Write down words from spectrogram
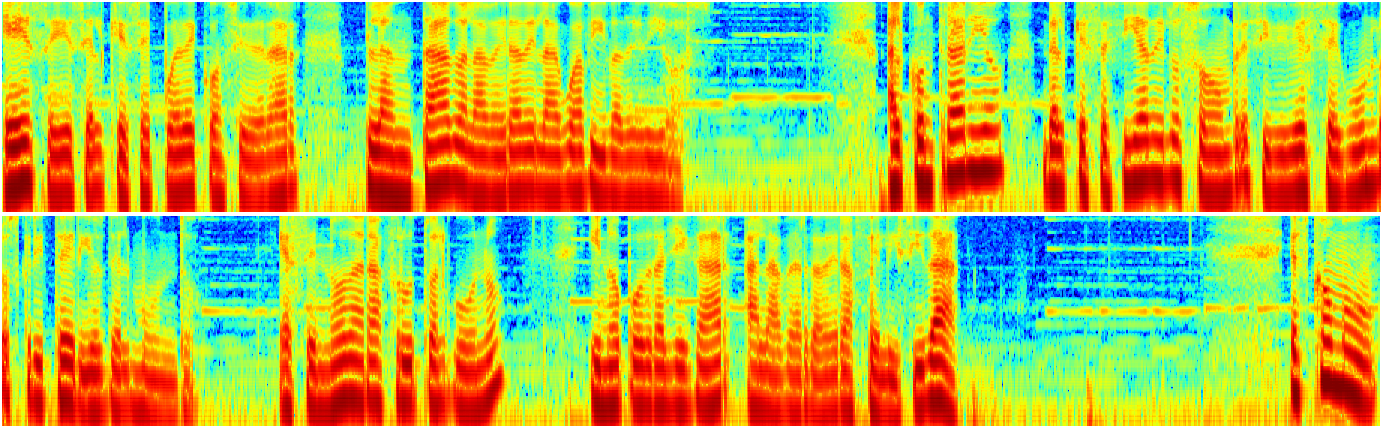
Ese es el que se puede considerar plantado a la vera del agua viva de Dios. Al contrario del que se fía de los hombres y vive según los criterios del mundo. Ese no dará fruto alguno y no podrá llegar a la verdadera felicidad. Es como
